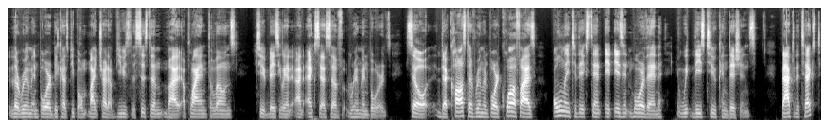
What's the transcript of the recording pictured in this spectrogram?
the room and board because people might try to abuse the system by applying the loans to basically an, an excess of room and boards. So the cost of room and board qualifies only to the extent it isn't more than with these two conditions. Back to the text.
